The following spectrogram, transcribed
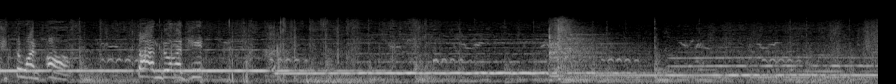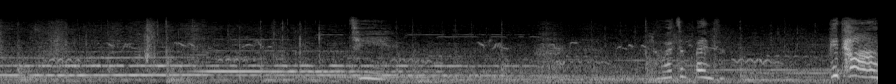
ทิศตะวันออก ตามดวงอาทิตย์ ที่หรือว่าจะเป็นพิธาม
